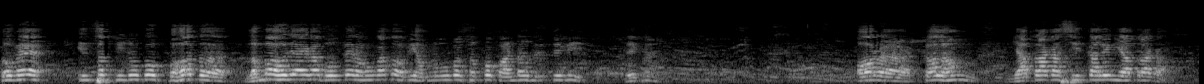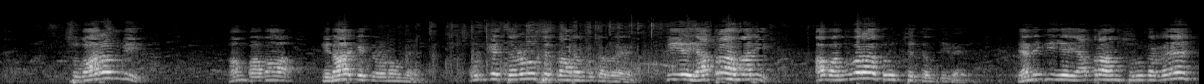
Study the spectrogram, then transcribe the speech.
तो मैं इन सब चीज़ों को बहुत लंबा हो जाएगा, बोलते रहूँगा तो अभी हम लोगों को सबको पांडव नृत्य भी देखना और कल हम यात्रा का, शीतकालीन यात्रा का शुभारंभ भी हम बाबा केदार के चरणों में, उनके चरणों से प्रारंभ कर रहे हैं कि ये यात्रा हमारी अब अनवरत रूप से चलती रहे। यानी कि ये यात्रा हम शुरू कर रहे हैं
